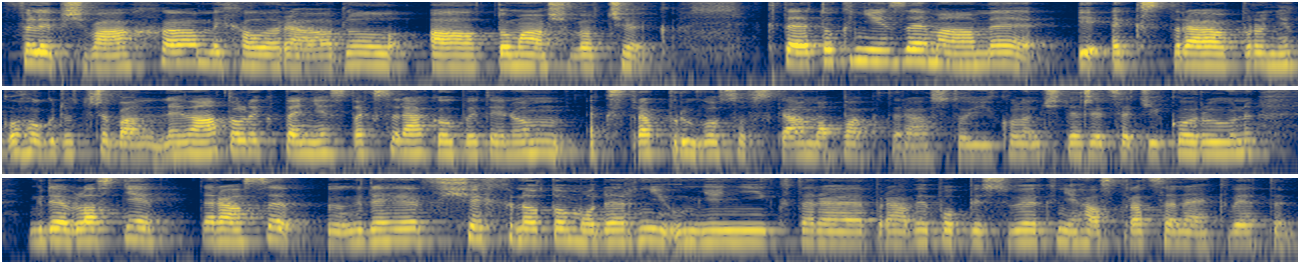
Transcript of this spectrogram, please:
Filip Švácha, Michal Rádl a Tomáš Vlček. Této knize máme i extra pro někoho, kdo třeba nemá tolik peněz, tak se dá koupit jenom extra průvodcovská mapa, která stojí kolem 40 korun, kde vlastně, která se, kde je všechno to moderní umění, které právě popisuje kniha Ztracené květy.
